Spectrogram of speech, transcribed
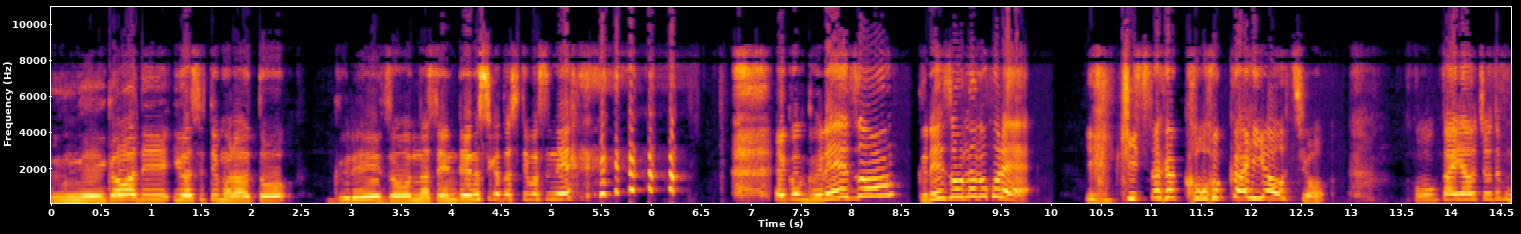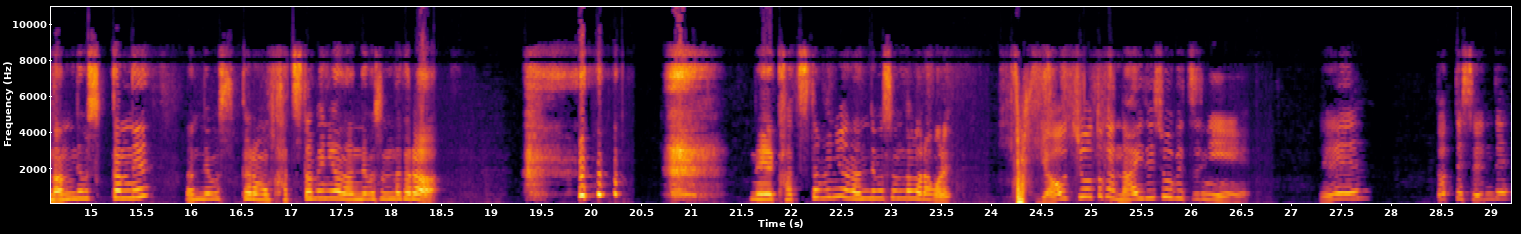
運営側で言わせてもらうと、グレーゾーンな宣伝の仕方してますね。え、これグレーゾーン？グレーゾーンなのこれ。ゆきさが公開八百長。公開八百長でも何でもすっかんね。何でもすっからもう勝つためには何でもすんだから。ねえ、勝つためには何でもすんだから、これ。八百長とかないでしょ、別に。えー、だって宣伝、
